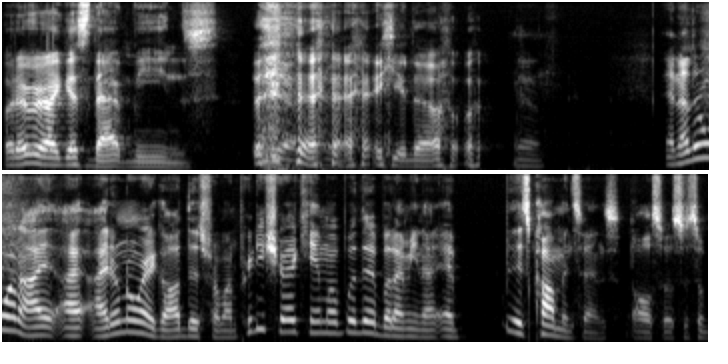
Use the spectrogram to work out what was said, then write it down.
whatever. I guess that means. Yeah, you know. yeah. Another one, I, I, I don't know where I got this from. I'm pretty sure I came up with it, but I mean, I, I, it's common sense also, so, so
